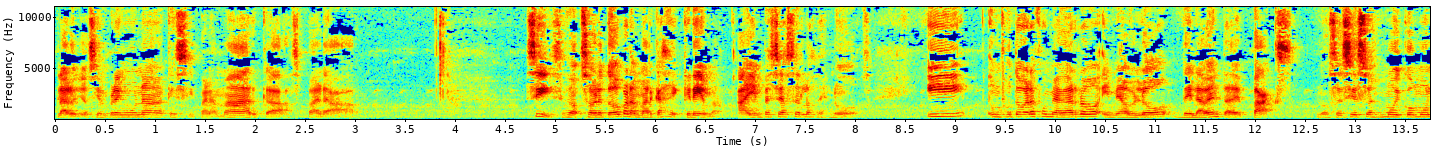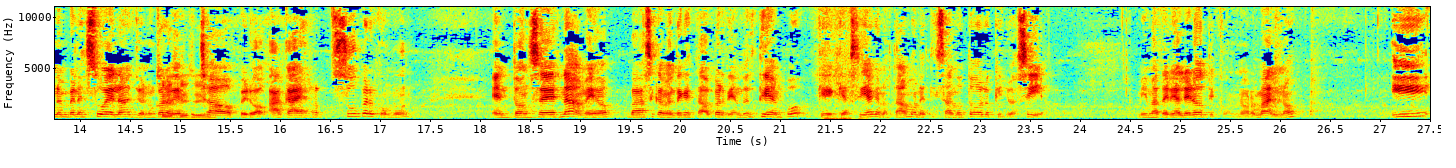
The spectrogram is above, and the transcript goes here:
Claro, yo siempre en una que sí, para marcas, para... Sí, so- sobre todo para marcas de crema. Ahí empecé a hacer los desnudos. Y un fotógrafo me agarró y me habló de la venta de packs. No sé si eso es muy común en Venezuela, yo nunca Sí, lo había sí, sí. escuchado, pero acá es súper común. Entonces, nada, me dijo básicamente que estaba perdiendo el tiempo, que, que hacía, que no estaba monetizando todo lo que yo hacía. Mi material erótico, normal, ¿no? Y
